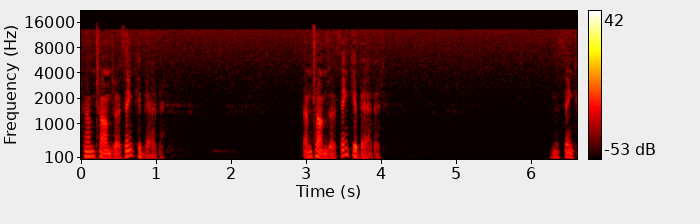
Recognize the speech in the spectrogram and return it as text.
sometimes I think about it. Sometimes I think about it. And I think,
